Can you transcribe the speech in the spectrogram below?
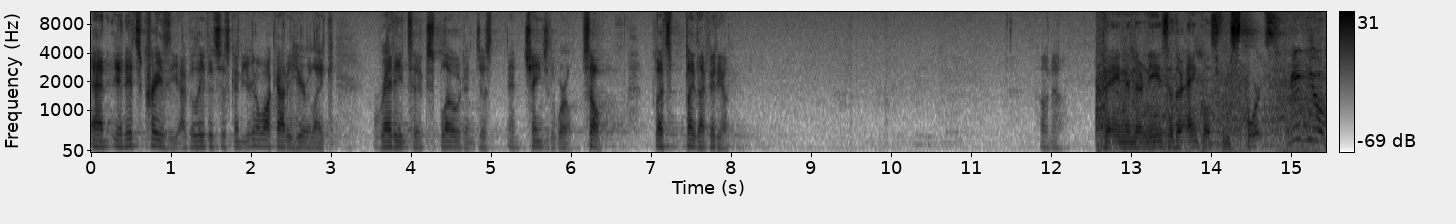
And, and it's crazy. I believe it's just going to, you're going to walk out of here like ready to explode and just, and change the world. So let's play that video. Oh no. Pain in their knees or their ankles from sports? Video.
